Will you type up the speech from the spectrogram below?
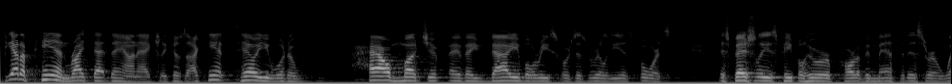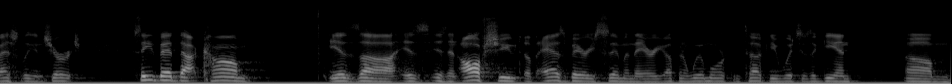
If you got a pen, write that down, actually, because I can't tell you what a, how much of, of, a valuable resource this really is for us, especially as people who are part of a Methodist or a Wesleyan church. Seedbed.com is, uh, is, is an offshoot of Asbury Seminary up in Wilmore, Kentucky, which is, again, um,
